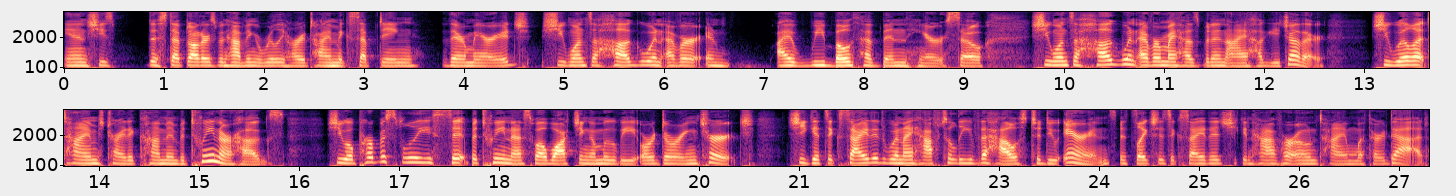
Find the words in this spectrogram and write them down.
and she's the stepdaughter's been having a really hard time accepting their marriage. She wants a hug whenever and I we both have been here. So she wants a hug whenever my husband and I hug each other. She will at times try to come in between our hugs. She will purposefully sit between us while watching a movie or during church. She gets excited when I have to leave the house to do errands. It's like she's excited she can have her own time with her dad.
